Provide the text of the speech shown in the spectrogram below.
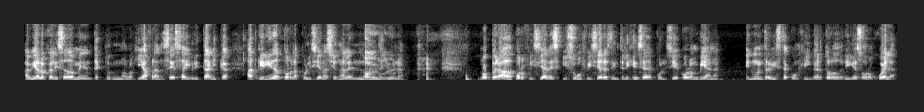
había localizado mediante tecnología francesa y británica adquirida por la Policía Nacional en el 91 operada por oficiales y suboficiales de inteligencia de policía colombiana, en una entrevista con Gilberto Rodríguez Orojuela,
